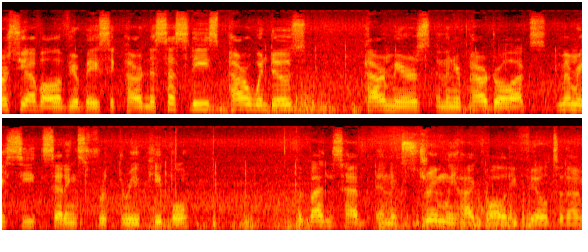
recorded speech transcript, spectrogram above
Course you have all of your basic power necessities, power windows, power mirrors, and then your power door locks, memory seat settings for three people. The buttons have an extremely high quality feel to them.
